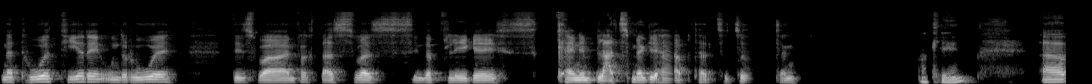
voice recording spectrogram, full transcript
Natur, Tiere und Ruhe, das war einfach das, was in der Pflege keinen Platz mehr gehabt hat, sozusagen. Okay. Äh,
